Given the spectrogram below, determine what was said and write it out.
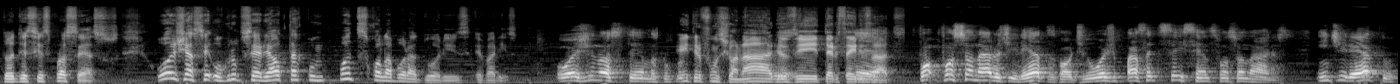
todos esses processos. Hoje a, o Grupo Cereal está com quantos colaboradores, Evaristo? Hoje nós temos. Entre funcionários é, e terceirizados. É, funcionários diretos, Valdir, hoje passa de 600 funcionários. Indireto,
